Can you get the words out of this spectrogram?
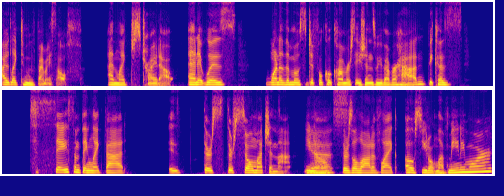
I would like to move by myself and like just try it out. And it was one of the most difficult conversations we've ever had because to say something like that there's there's so much in that you Yes. know there's a lot of like oh so you don't love me anymore?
